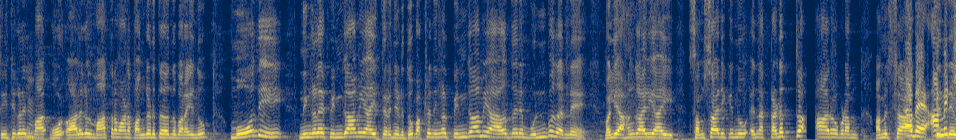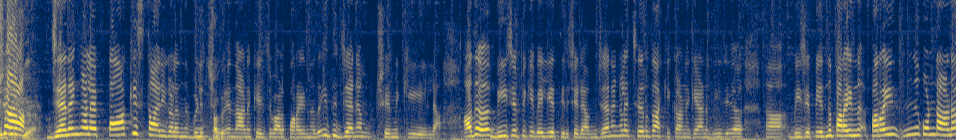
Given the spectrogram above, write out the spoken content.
സീറ്റുകളിൽ ആളുകൾ മാത്രമാണ് പങ്കെടുത്തതെന്ന് പറയുന്നു. മോദി നിങ്ങളെ പിൻഗാമിയായി തിരഞ്ഞെടുത്തു. പക്ഷെ നിങ്ങൾ പിൻഗാമിയാകുന്നതിന് മുൻപ് തന്നെ വലിയ അഹങ്കാരിയായി സംസാരിക്കുന്നു എന്ന കടുത്ത ആരോപണം അമിത്ഷാ അതെ അമിത്ഷാ ജനങ്ങളെ പാകിസ്ഥാനികൾ എന്ന് വിളിച്ചു എന്നാണ് കെജ്രിവാൾ പറയുന്നത്. ഇത് ജനം ക്ഷമിക്കുകയില്ല. അത് ബി ജെ പിക്ക് വലിയ തിരിച്ചടിയാവും ജനങ്ങളെ ചെറുതാക്കി കാണുകയാണ് ബി ജെ പി എന്ന് പറയുന്ന പറയുന്നുകൊണ്ടാണ്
